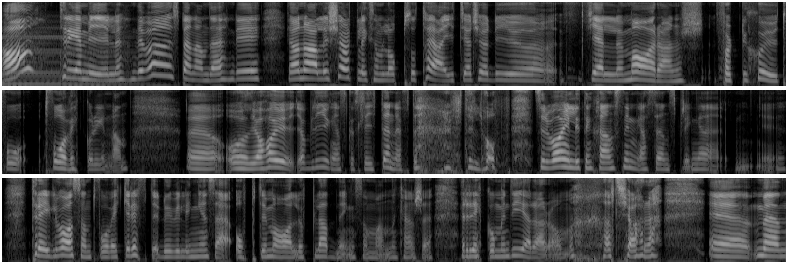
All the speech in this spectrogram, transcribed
Ja, tre mil. Det var spännande. Det, jag har nog aldrig kört liksom lopp så tajt. Jag körde ju fjällmaran 47 två, två veckor innan. Uh, och jag, har ju, jag blir ju ganska sliten efter, efter lopp. Så det var ju en liten chansning att sen springa uh, Trailvasan två veckor efter. Det är väl ingen så här optimal uppladdning som man kanske rekommenderar om att köra. Uh, men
